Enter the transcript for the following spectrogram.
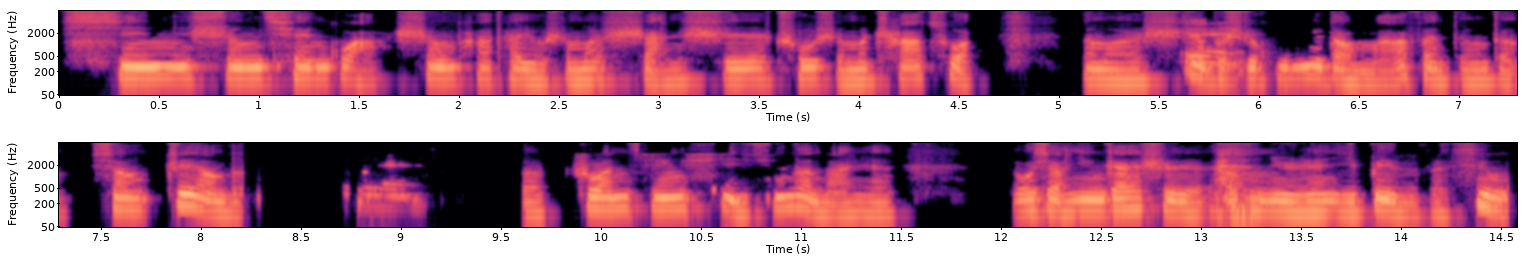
心生牵挂，生怕她有什么闪失，出什么差错，那么是不是会遇到麻烦等等，像这样的。对。专精细心的男人，我想应该是 女人一辈子的幸福。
